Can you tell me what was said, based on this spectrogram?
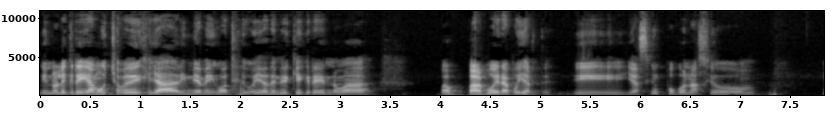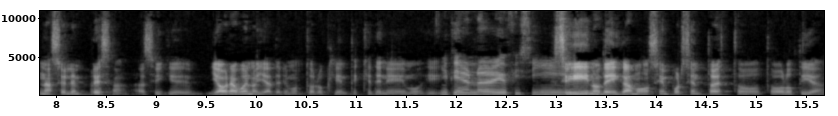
que no le creía mucho, pero dije, ya, mi amigo, te voy a tener que creer nomás para poder apoyarte. Y, y así un poco nació nació la empresa. Así que, y ahora, bueno, ya tenemos todos los clientes que tenemos. Y, Y tienen un horario de oficina. sí, nos dedicamos 100% a esto todos los días.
